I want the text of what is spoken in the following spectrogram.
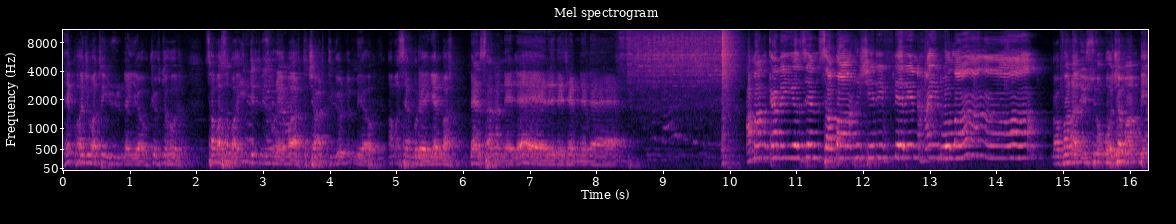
Hep Hacivat'ın yüzünden ya köfte hor. Sabah sabah indirdi bizi buraya bağırttı çağırttı gördün mü ya? Ama sen buraya gel bak. Ben sana neler edeceğim neler. Aman kara gözüm sabahı şeriflerin hayrola. Kafana düşsün kocaman bir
